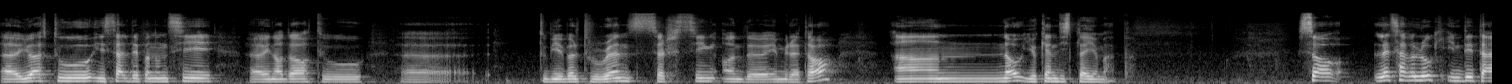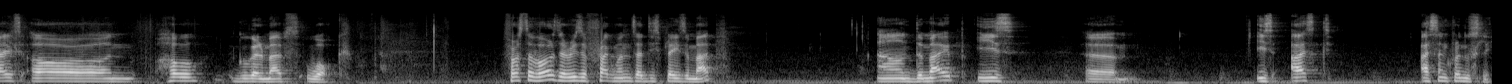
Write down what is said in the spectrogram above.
You have to install dependency in order to to be able to run such thing on the emulator. And now you can display a map. So let's have a look in details on how Google Maps work. First of all, there is a fragment that displays a map. And the map is, um, is asked asynchronously.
